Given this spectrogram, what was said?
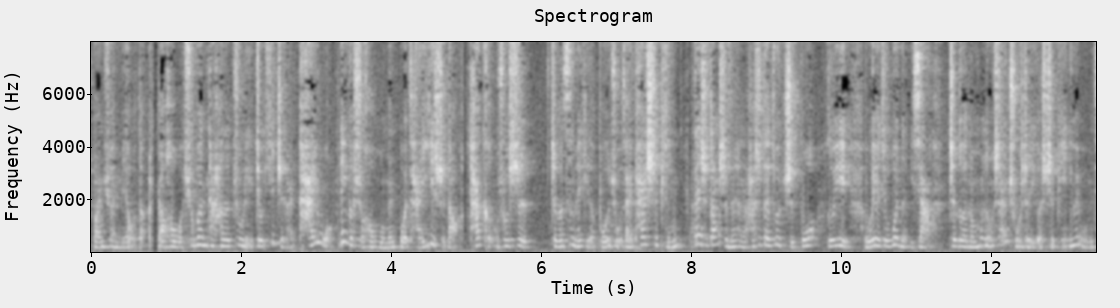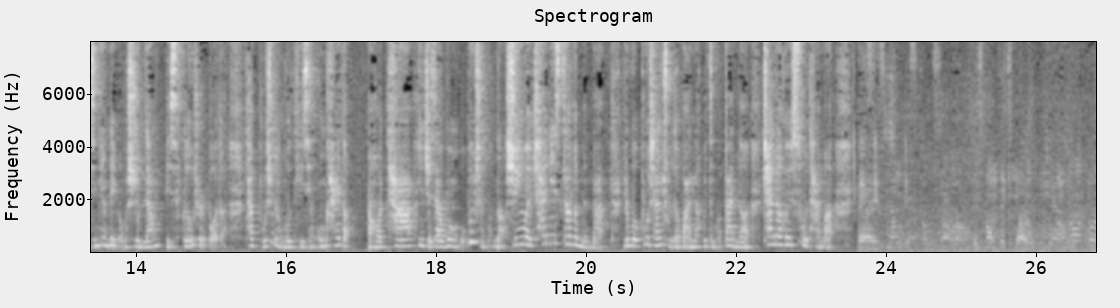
完全没有的。然后我去问他，他的助理就一直来拍我。那个时候我们我才意识到，他可能说是。这个自媒体的博主在拍视频，但是当时没想到他是在做直播，所以我也就问了一下，这个能不能删除这一个视频？因为我们今天内容是 non-disclosure 的，它不是能够提前公开的。然后他一直在问我为什么呢？是因为 Chinese government 吗？如果不删除的话，那会怎么办呢？China 会诉他吗？This is. It's not disco. Yeah, not, not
